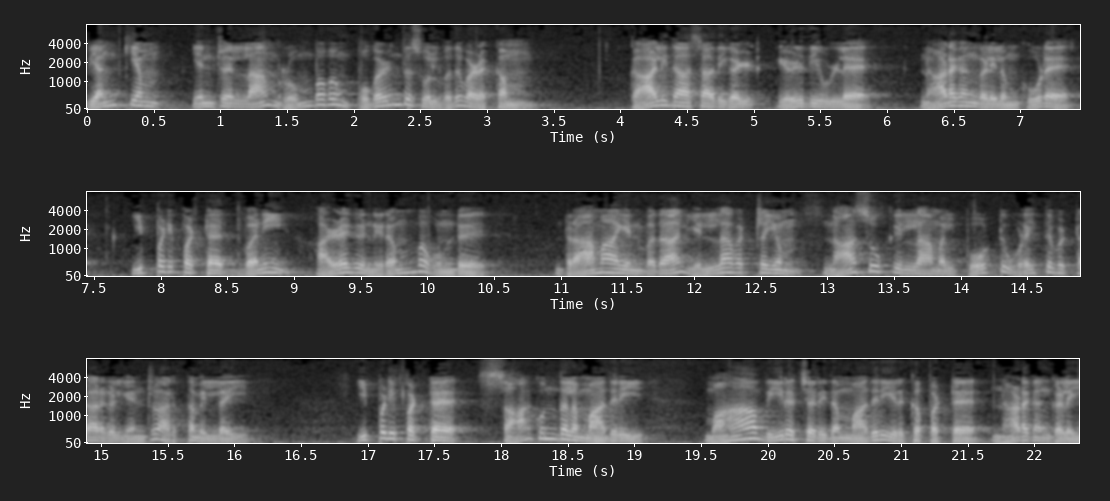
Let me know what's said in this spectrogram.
வியங்கியம் என்றெல்லாம் ரொம்பவும் புகழ்ந்து சொல்வது வழக்கம். காளிதாசாதிகள் எழுதியுள்ள நாடகங்களிலும் கூட இப்படிப்பட்ட துவனி அழகு நிரம்ப உண்டு. டிராமா என்பதால் எல்லாவற்றையும் நாசூக்கு இல்லாமல் போட்டு உடைத்து விட்டார்கள் என்று அர்த்தமில்லை. இப்படிப்பட்ட சாகுந்தலம் மாதிரி மகாவீரச்சரிதம் மாதிரி இருக்கப்பட்ட நாடகங்களை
